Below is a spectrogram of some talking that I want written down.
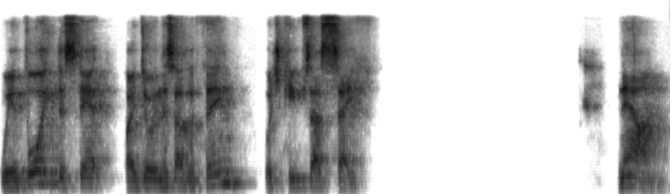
We avoid the step by doing this other thing, which keeps us safe. Now,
